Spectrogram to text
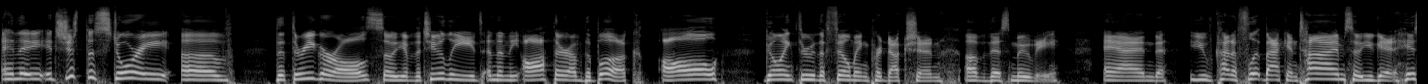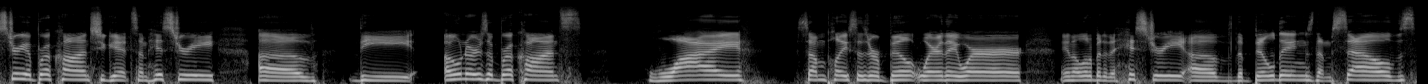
and they it's just the story of the three girls. So you have the two leads and then the author of the book all going through the filming production of this movie. And you kind of flip back in time, so you get history of Brookhants, you get some history of the owners of Brookhants, why some places are built where they were, and a little bit of the history of the buildings themselves.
